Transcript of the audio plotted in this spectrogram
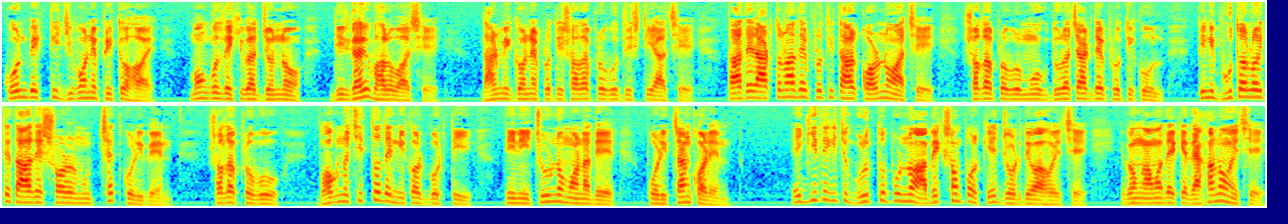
কোন ব্যক্তি জীবনে প্রীত হয়, মঙ্গল দেখিবার জন্য দীর্ঘায়ু ভালোবাসে। ধার্মিকগণের প্রতি সদাপ্রভুর দৃষ্টি আছে। তাদের আর্তনাদের প্রতি তাহার কর্ণ আছে। সদাপ্রভুর মুখ দুরাচারদের প্রতিকূল। তিনি ভূতল হইতে তাহাদের স্মরণ উচ্ছেদ করিবেন। সদাপ্রভু, ভগ্নচিত্তদের নিকটবর্তী, তিনি চূর্ণমনাদের পরিত্রাণ করেন। এই গীতে কিছু গুরুত্বপূর্ণ আবেগ সম্পর্কে জোর দেওয়া হয়েছে। এবং আমাদেরকে দেখানো হয়েছে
